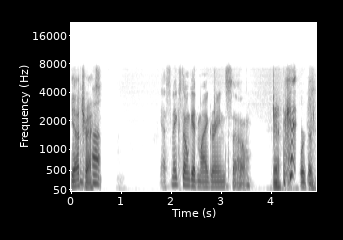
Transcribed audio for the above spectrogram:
Yeah, that tracks. Uh, Yeah, snakes don't get migraines, so yeah, we're good.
